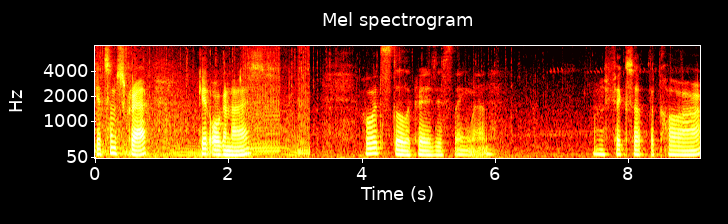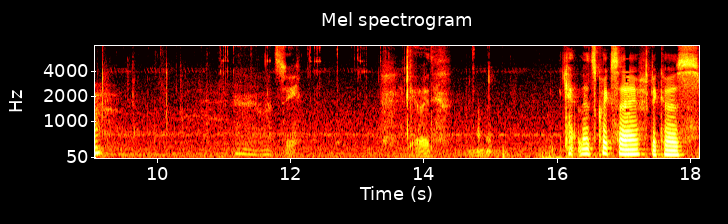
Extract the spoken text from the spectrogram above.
Get some scrap. Get organized. Horde's still the craziest thing, man. I'm gonna fix up the car. Let's see. Good. Okay, let's quick save because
